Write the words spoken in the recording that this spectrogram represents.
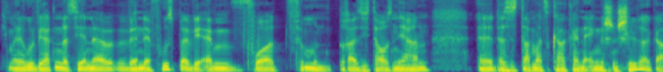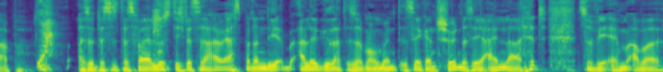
Ich meine, gut, wir hatten das hier in der, während der Fußball-WM vor 35.000 Jahren, äh, dass es damals gar keine englischen Schilder gab. Ja. Also das ist, das war ja lustig. Das haben erstmal dann die, alle gesagt, ist ja, Moment, ist ja ganz schön, dass ihr hier einladet zur WM, aber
